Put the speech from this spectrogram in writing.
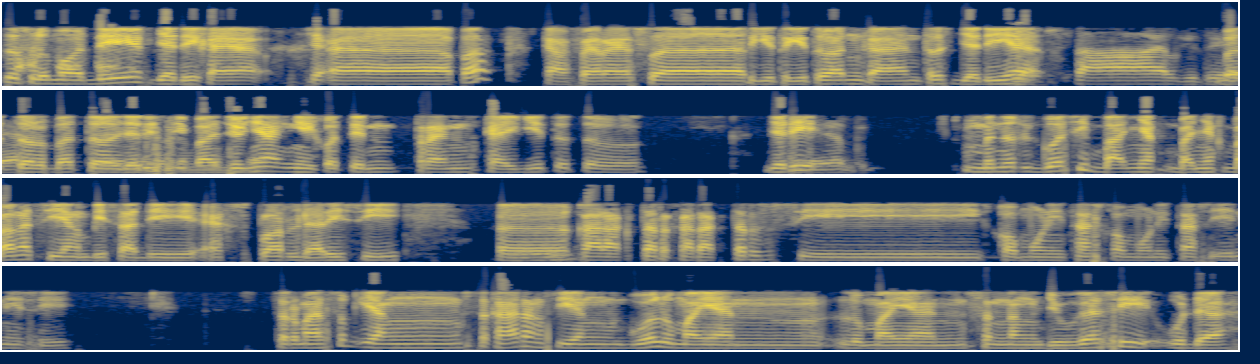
terus lu modif. Jadi kayak uh, apa cafe racer gitu gituan kan. Terus jadinya style gitu ya. Betul betul. Ya, jadi ya, si bajunya betul. ngikutin tren kayak gitu tuh. Jadi ya, menurut gue sih banyak banyak banget sih yang bisa dieksplor dari si karakter-karakter uh, hmm. si komunitas-komunitas ini sih termasuk yang sekarang sih yang gue lumayan lumayan seneng juga sih udah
